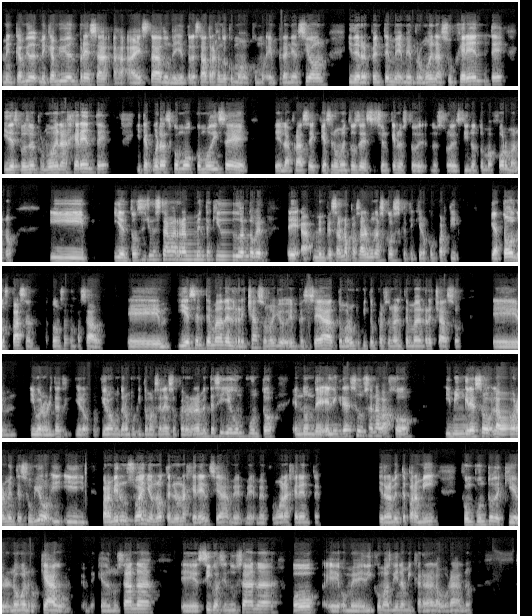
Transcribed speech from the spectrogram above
me, cambio, me cambio de empresa a, esta donde ya estaba trabajando como en planeación y de repente me, me, promueven a subgerente y después me promueven a gerente. Y te acuerdas cómo, cómo dice eh, la frase que es en momentos de decisión que nuestro, nuestro destino toma forma, ¿no? Y y entonces yo estaba realmente aquí dudando, ver, eh, ah, me empezaron a pasar algunas cosas que te quiero compartir, que a todos nos pasan, a todos nos han pasado. Eh, y es el tema del rechazo, ¿no? Yo empecé a tomar un poquito personal el tema del rechazo. Eh, y bueno, ahorita quiero, quiero abundar un poquito más en eso, pero realmente sí llegó un punto en donde el ingreso de Usana bajó y mi ingreso laboralmente subió. Y, para mí era un sueño, ¿no? Tener una gerencia, me, me, me una gerente. Y realmente para mí fue un punto de quiebre, ¿no? Bueno, ¿qué hago? ¿Me quedo en Usana? Eh, ¿Sigo haciendo Usana? O, eh, o, me dedico más bien a mi carrera laboral, ¿no?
